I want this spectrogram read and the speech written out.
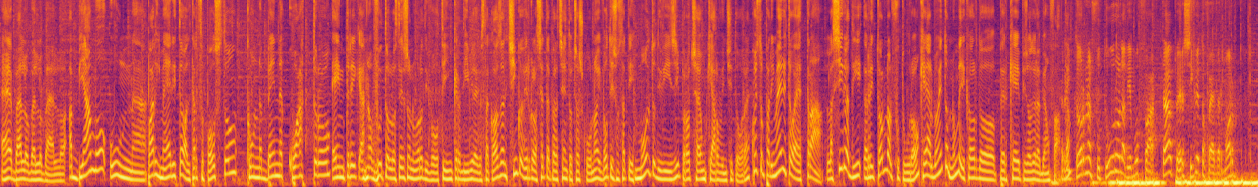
È bello, bello, bello. Abbiamo un pari merito al terzo posto con ben 4 entry che hanno avuto lo stesso numero di voti. Incredibile questa cosa. Il 5,7% ciascuno. I voti sono stati molto divisi, però c'è un chiaro vincitore. Questo pari merito è tra la sigla di Ritorno al futuro, che al momento non mi ricordo perché episodio l'abbiamo fatta. Ritorno al futuro l'abbiamo fatta per Secret of Evermore.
